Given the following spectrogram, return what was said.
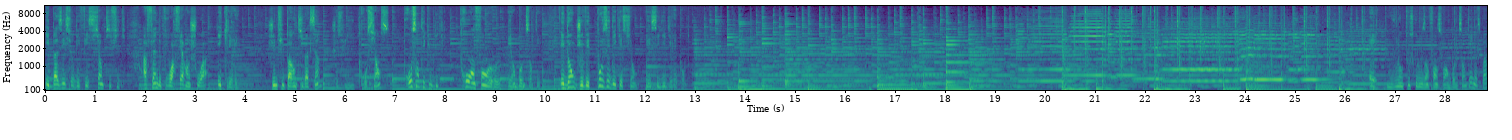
et basées sur des faits scientifiques, afin de pouvoir faire un choix éclairé. Je ne suis pas anti-vaccin, je suis pro-science, pro-santé publique, pro-enfant heureux et en bonne santé. Et donc, je vais poser des questions et essayer d'y répondre. Que nos enfants soient en bonne santé, n'est-ce pas?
